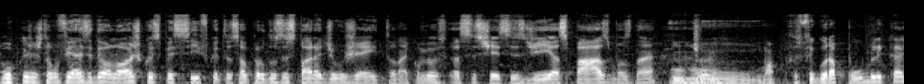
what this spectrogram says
Ou porque a gente tem um viés ideológico específico, então só produz história de um jeito, né? Como eu assisti esses dias, pasmos, né? Uhum. De um- uma figura pública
